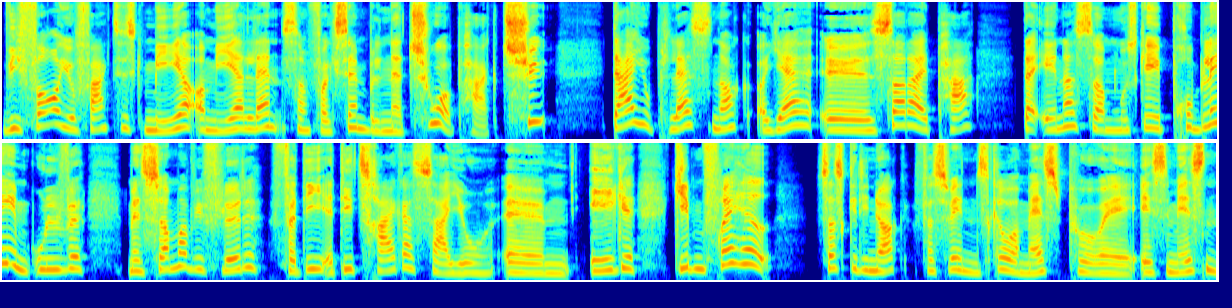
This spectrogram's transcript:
vi får jo faktisk mere og mere land, som for eksempel Naturpark Thy. Der er jo plads nok, og ja, øh, så er der et par, der ender som måske problemulve, men så må vi flytte, fordi at de trækker sig jo øh, ikke. Giv dem frihed, så skal de nok forsvinde, skriver Mads på øh, sms'en.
